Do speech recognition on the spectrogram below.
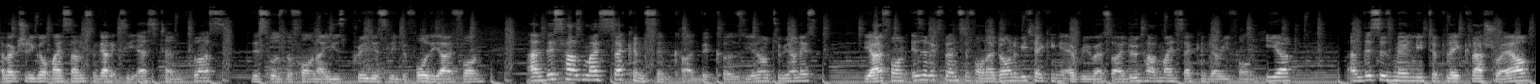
I've actually got my Samsung Galaxy S10 Plus. This was the phone I used previously before the iPhone. And this has my second SIM card because, you know, to be honest, the iPhone is an expensive phone, I don't want to be taking it everywhere, so I do have my secondary phone here. And this is mainly to play Clash Royale,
